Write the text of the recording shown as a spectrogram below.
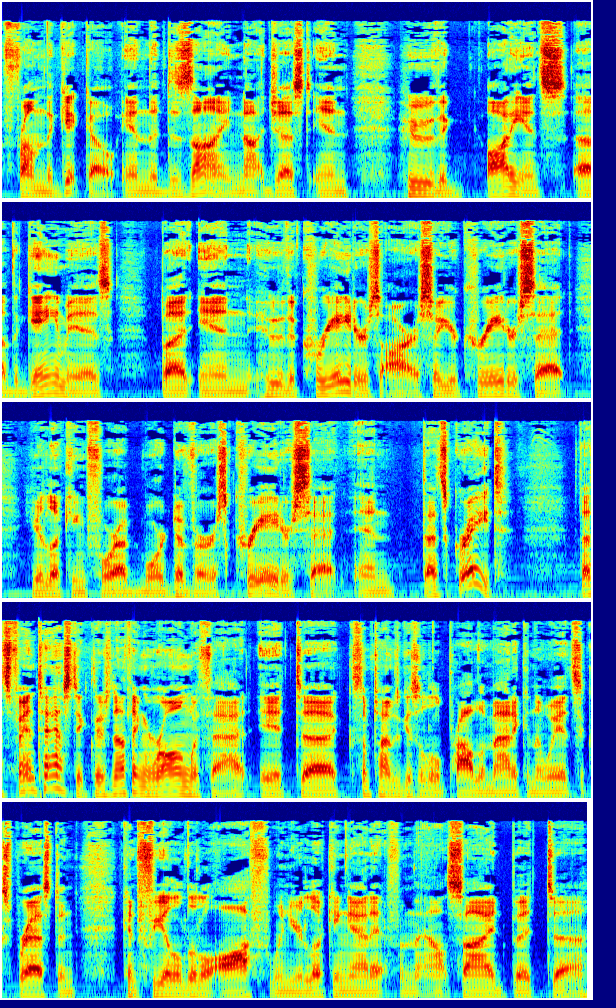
from the get go in the design, not just in who the audience of the game is, but in who the creators are. So your creator set, you're looking for a more diverse creator set, and that's great that's fantastic. There's nothing wrong with that. It uh, sometimes gets a little problematic in the way it's expressed and can feel a little off when you're looking at it from the outside. But uh,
